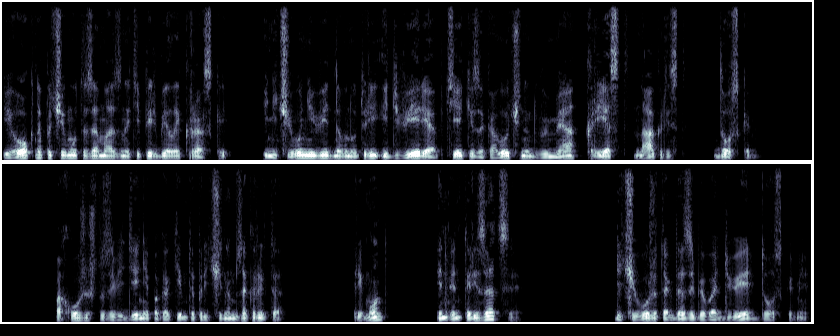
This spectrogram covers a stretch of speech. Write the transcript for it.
И окна почему-то замазаны теперь белой краской, и ничего не видно внутри, и двери аптеки заколочены двумя крест-накрест досками. Похоже, что заведение по каким-то причинам закрыто. Ремонт? Инвентаризация? Для чего же тогда забивать дверь досками?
